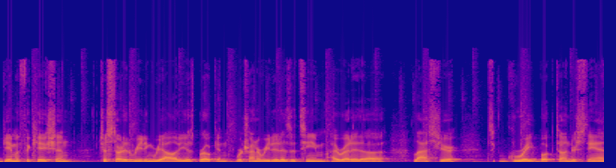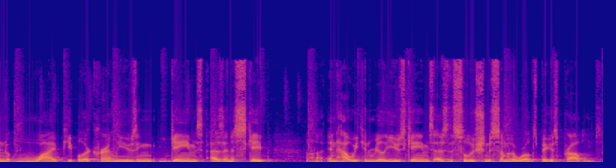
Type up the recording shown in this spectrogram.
gamification, just started reading Reality is Broken. We're trying to read it as a team. I read it uh, last year. It's a great book to understand why people are currently using games as an escape uh, and how we can really use games as the solution to some of the world's biggest problems.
